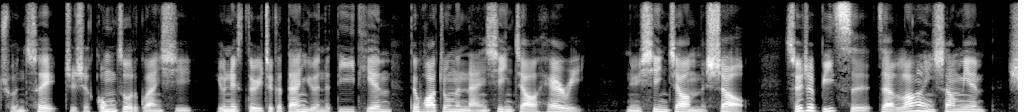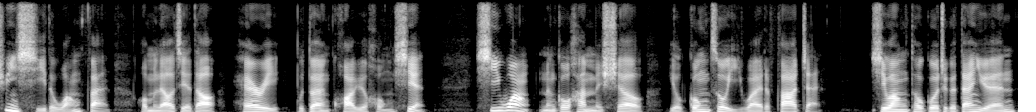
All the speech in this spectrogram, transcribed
纯粹只是工作的关系。Unit Three 这个单元的第一天，对话中的男性叫 Harry，女性叫 Michelle。随着彼此在 Line 上面讯息的往返，我们了解到 Harry 不断跨越红线。希望能够和 Michelle 有工作以外的发展。希望透过这个单元，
